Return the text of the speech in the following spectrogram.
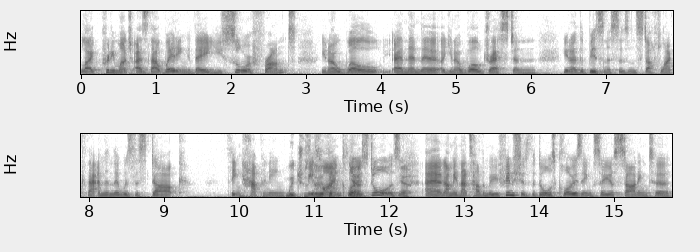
Like pretty much as that wedding, they you saw a front, you know, well, and then they're you know well dressed and you know the businesses and stuff like that, and then there was this dark thing happening Which was the- the- behind closed yeah. doors. Yeah. And I mean, that's how the movie finishes the doors closing. So you're starting to,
